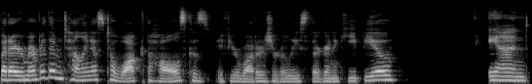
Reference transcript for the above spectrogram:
but I remember them telling us to walk the halls because if your waters are released, they're going to keep you. And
